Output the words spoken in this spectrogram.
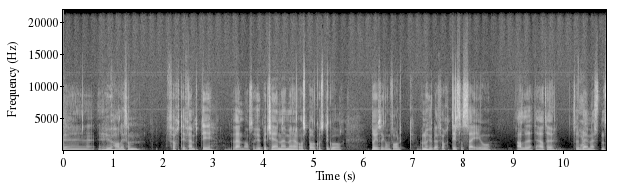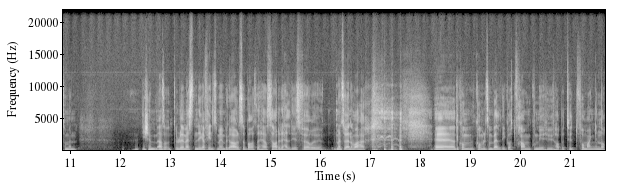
eh, hun har liksom 40-50 venner som hun betjener med å spørre hvordan det går, bryr seg om folk. Og når hun ble 40, så sier jo alle dette her til henne. Så det ble nesten som en ikke, altså, Det ble nesten like fint som en begravelse, bare at det her sa de det heldigvis før hun mens hun ennå var her. eh, det kom, kom liksom veldig godt fram hvor mye hun har betydd for mange, da,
